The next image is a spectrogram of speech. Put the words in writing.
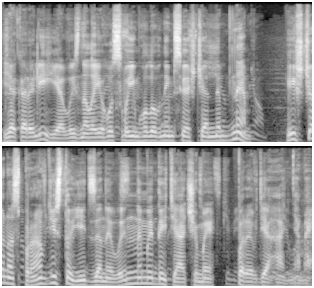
яка релігія визнала його своїм головним священним днем, і що насправді стоїть за невинними дитячими перевдяганнями.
